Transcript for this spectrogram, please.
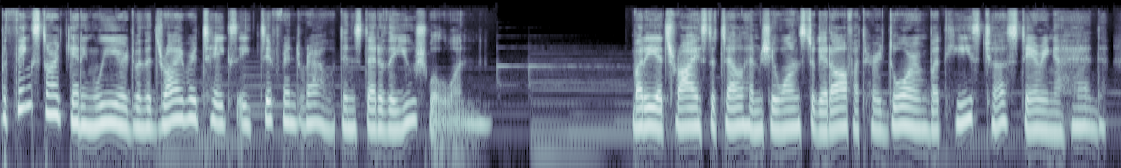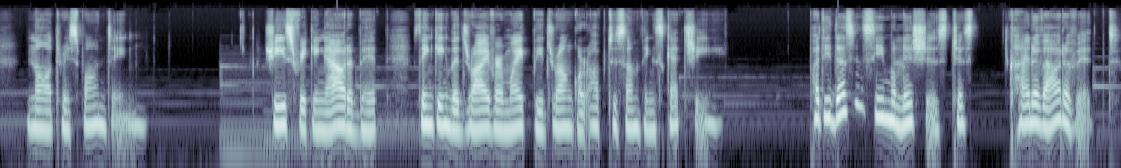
But things start getting weird when the driver takes a different route instead of the usual one. Maria tries to tell him she wants to get off at her dorm, but he's just staring ahead, not responding. She's freaking out a bit, thinking the driver might be drunk or up to something sketchy. But he doesn't seem malicious, just kind of out of it.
